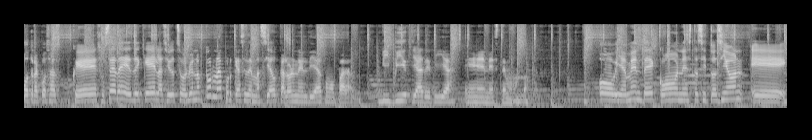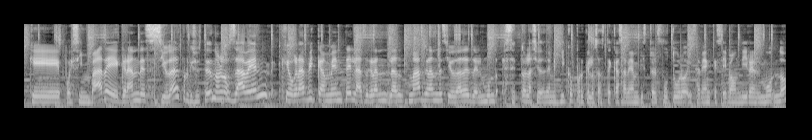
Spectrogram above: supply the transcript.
Otra cosa que sucede es de que la ciudad se volvió nocturna porque hace demasiado calor en el día como para vivir ya de día en este mundo obviamente con esta situación eh, que pues invade grandes ciudades, porque si ustedes no lo saben, geográficamente las, las más grandes ciudades del mundo, excepto la Ciudad de México, porque los aztecas habían visto el futuro y sabían que se iba a hundir el mundo,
